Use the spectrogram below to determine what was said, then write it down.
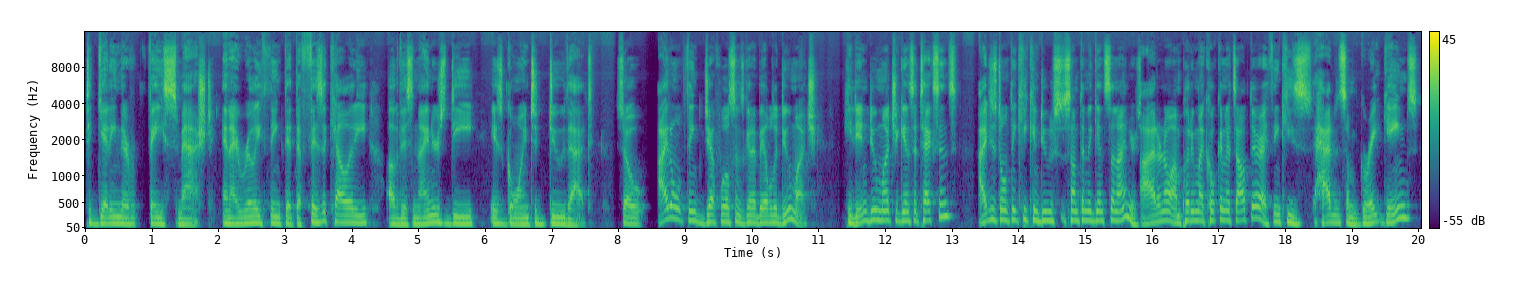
to getting their face smashed. And I really think that the physicality of this Niners D is going to do that. So I don't think Jeff Wilson's going to be able to do much. He didn't do much against the Texans. I just don't think he can do something against the Niners. I don't know. I'm putting my coconuts out there. I think he's had some great games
